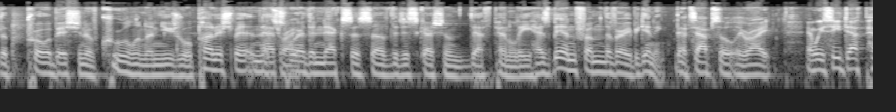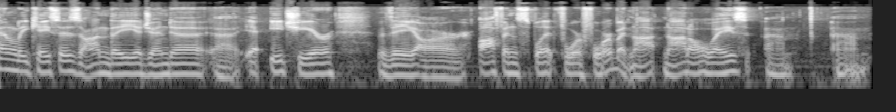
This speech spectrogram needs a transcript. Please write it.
the prohibition of cruel and unusual punishment, and that's, that's right. where the nexus of the discussion of the death penalty has been from the very beginning. That's absolutely right. And we see death penalty cases on the agenda uh, each year. They are often split 4 4, but not, not always. Um, um,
